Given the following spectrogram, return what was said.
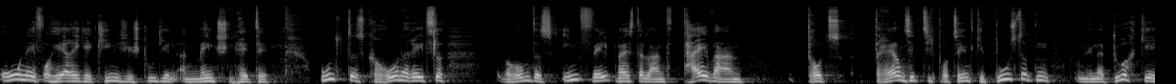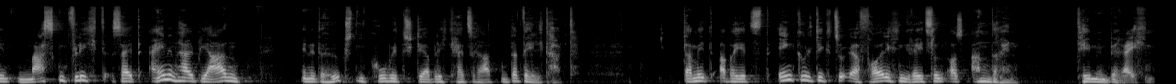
ohne vorherige klinische Studien an Menschen hätte. Und das Corona-Rätsel warum das Impfweltmeisterland Taiwan trotz 73 Prozent geboosterten und einer durchgehenden Maskenpflicht seit eineinhalb Jahren eine der höchsten Covid-Sterblichkeitsraten der Welt hat. Damit aber jetzt endgültig zu erfreulichen Rätseln aus anderen Themenbereichen.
